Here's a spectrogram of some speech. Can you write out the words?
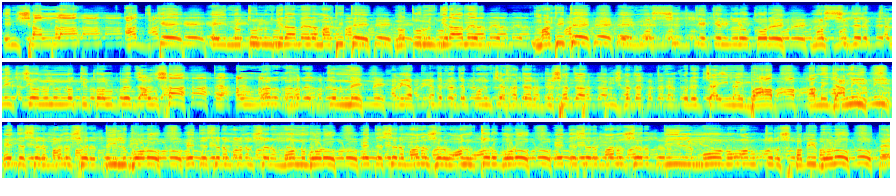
ইনশাল্লাহ আজকে এই নতুন গ্রামের মাটিতে নতুন গ্রামের মাটিতে এই মসজিদকে কেন্দ্র করে মসজিদের কালেকশন উন্নতি কল্পে জালসা। তাই আল্লাহর ঘরের জন্য আমি আপনাদের কাছে পঞ্চাশ হাজার বিশ হাজার ত্রিশ হাজার টাকা করে চাইনি বাপ। আমি জানি এই দেশের মানুষের দিল বড় এই দেশের মানুষের মন বড় এই দেশের মানুষের অন্তর বড় এই দেশের মানুষের দিল মন অন্তর সবই বড়। তাই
